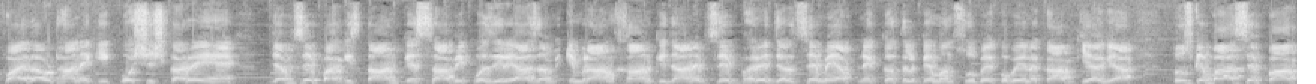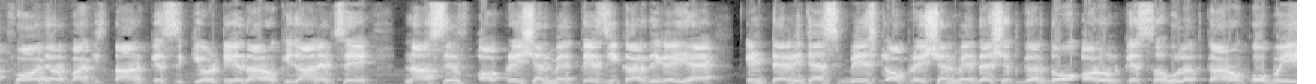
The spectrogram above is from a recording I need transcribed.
फ़ायदा उठाने की कोशिश कर रहे हैं जब से पाकिस्तान के सबक वज़ीर आज़म इमरान खान की जानब से भरे जलसे में अपने कत्ल के मनसूबे को बेनकाब किया गया। तो उसके बाद से पाक फौज और पाकिस्तान के सिक्योरिटी इदारों की जानब से न सिर्फ़ ऑपरेशन में तेज़ी कर दी गई है इंटेलिजेंस बेस्ड ऑपरेशन में दहशत गर्दों और उनके सहूलतकारों को भी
